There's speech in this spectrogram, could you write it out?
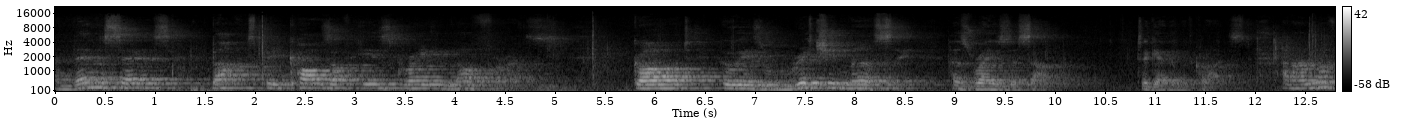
And then says, but because of his great love for us, God, who is rich in mercy, has raised us up together with Christ. And I love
